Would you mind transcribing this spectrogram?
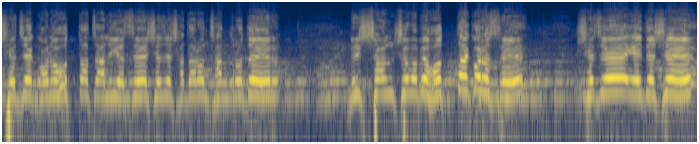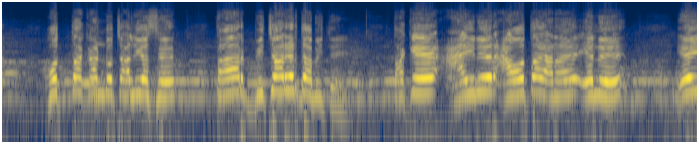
সে যে গণহত্যা চালিয়েছে, সে যে সাধারণ ছাত্রদের নৃশংসভাবে হত্যা করেছে, সে যে এই দেশে হত্যাকাণ্ড চালিয়েছে, তার বিচারের দাবিতে তাকে আইনের আওতায় আনায় এনে এই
